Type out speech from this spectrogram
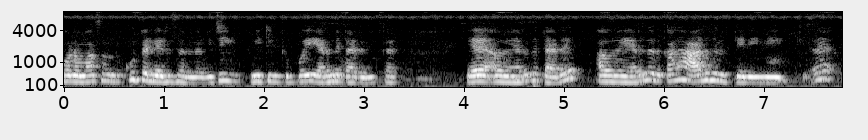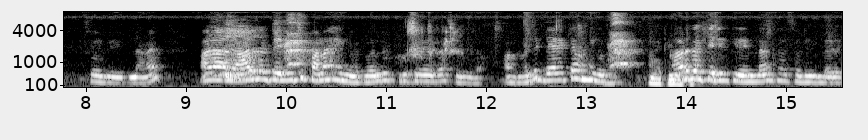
போன மாதம் வந்து கூட்ட நெரிசலில் விஜய் மீட்டிங்க்கு போய் இறந்துட்டாருங்க சார். அவர் இறந்துட்டாரு. அவர் இறந்ததுக்காக ஆறுதல் தெரிவிக்க சொல்லியிருந்தாங்க. ஆனால் அது ஆறுதல் தெரிவித்து பணம் எங்களுக்கு வந்து கொடுக்குறேன்னு தான் சொல்லிடலாம் அவர் வந்து டைரெக்டாக வந்து எங்களுக்கு ஆறுதல் தெரிவிக்கிறேன்னு தான் சார் சொல்லியிருந்தாரு.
